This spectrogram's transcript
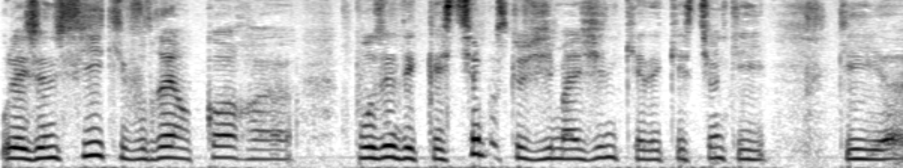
ou les jeunes filles qui voudraient encore euh, poser des questions, parce que j'imagine qu'il y a des questions qui, qui, euh,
